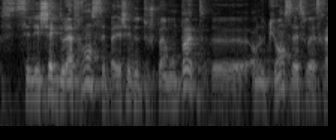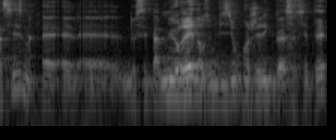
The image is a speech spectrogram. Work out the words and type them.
C'est l'échec de la France, c'est pas l'échec de Touche pas à mon pote. Euh, en l'occurrence, SOS Racisme, elle, ne s'est pas murée dans une vision angélique de la société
